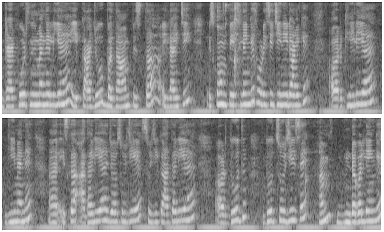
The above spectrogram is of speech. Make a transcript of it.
ड्राई फ्रूट्स मैंने लिए हैं, ये काजू, बादाम, पिस्ता, इलायची, इसको हम पीस लेंगे थोड़ी सी चीनी डाल के। और घी लिया है, घी मैंने इसका आधा लिया है, जो सूजी है, सूजी का आधा लिया है। और दूध दूध सूजी से हम डबल लेंगे।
